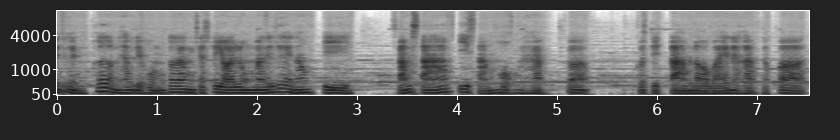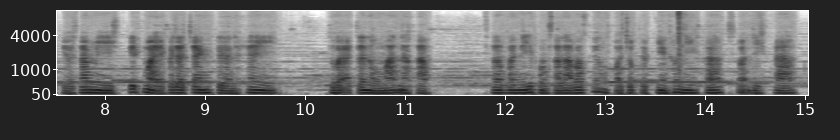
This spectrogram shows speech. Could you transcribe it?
อื่นๆ เพิ่มนะครับ เดี๋ยวผมกำลังจะทยอยลงมาเรื่อยๆเนาะปี 33 ปี 36 นะครับ ก็กดติดตามรอไว้นะครับ แล้วก็เดี๋ยวถ้ามีคลิปใหม่ก็จะแจ้งเตือนให้ โดยอัตโนมัตินะครับสำหรับวันนี้ผมสาราพักเครื่องขอจบแต่เพียงเท่านี้ครับ สวัสดีครับ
